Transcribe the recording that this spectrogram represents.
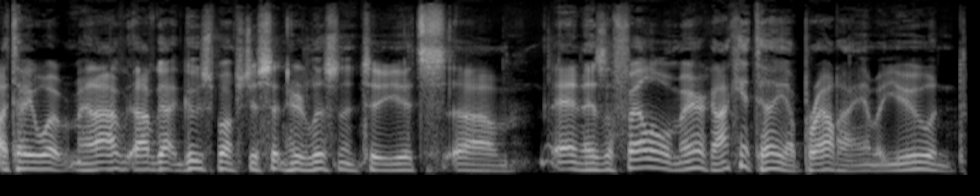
I tell you what, man, I've, I've got goosebumps just sitting here listening to you. It's um, and as a fellow American, I can't tell you how proud I am of you and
